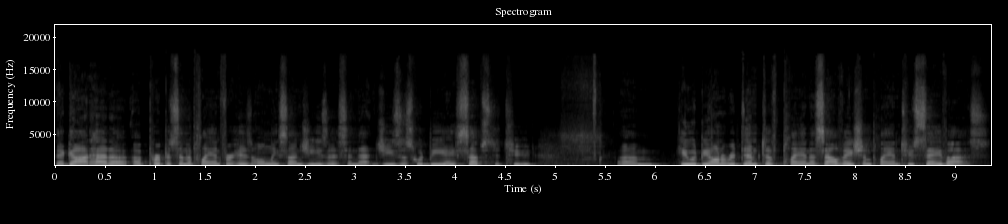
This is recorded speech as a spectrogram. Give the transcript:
That God had a, a purpose and a plan for his only son, Jesus, and that Jesus would be a substitute. Um, he would be on a redemptive plan, a salvation plan to save us.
